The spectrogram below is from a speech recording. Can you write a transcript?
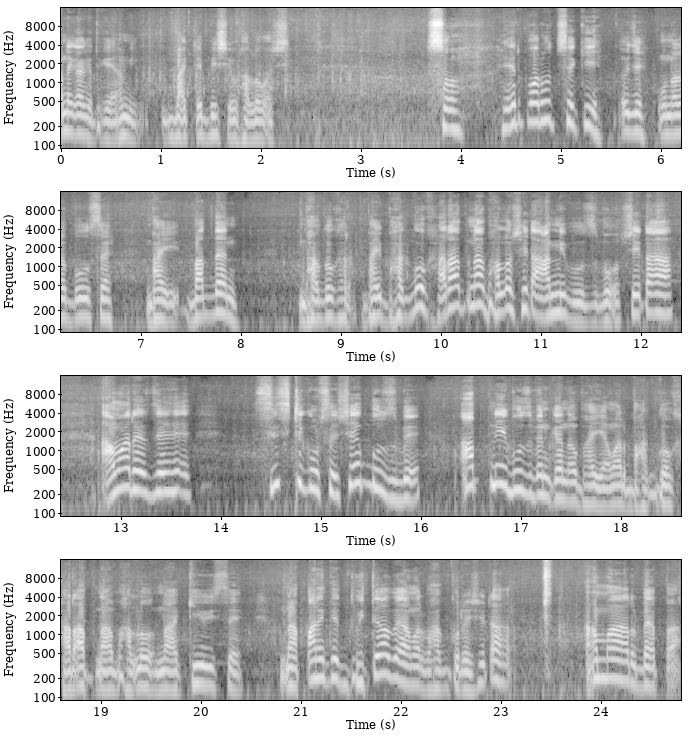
অনেক আগে থেকে আমি বাইকটা বেশি ভালোবাসি। সো এরপর হচ্ছে কি, ওই যে ওনারা বলছে, ভাই বাদ দেন ভাগ্য খারাপ। ভাই, ভাগ্য খারাপ না ভালো সেটা আমি বুঝব। সেটা আমার যে সৃষ্টি করছে সে বুঝবে। আপনি বুঝবেন কেন ভাই আমার ভাগ্য খারাপ না ভালো না কি হয়েছে না পানিতে ধুইতে হবে আমার ভাগ্যরে, সেটা আমার ব্যাপার।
